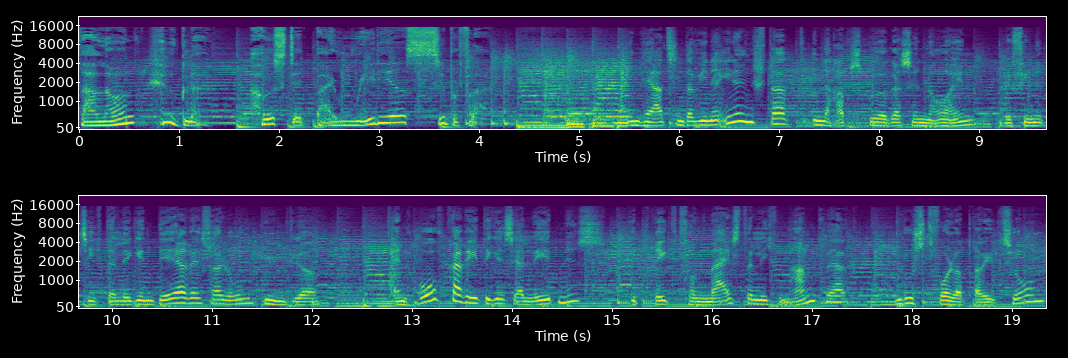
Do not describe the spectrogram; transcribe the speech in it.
Salon Hügler, hosted by Radio Superfly. Im Herzen der Wiener Innenstadt in der Habsburgasse 9 befindet sich der legendäre Salon Hügler. Ein hochkarätiges Erlebnis, geprägt von meisterlichem Handwerk, lustvoller Tradition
